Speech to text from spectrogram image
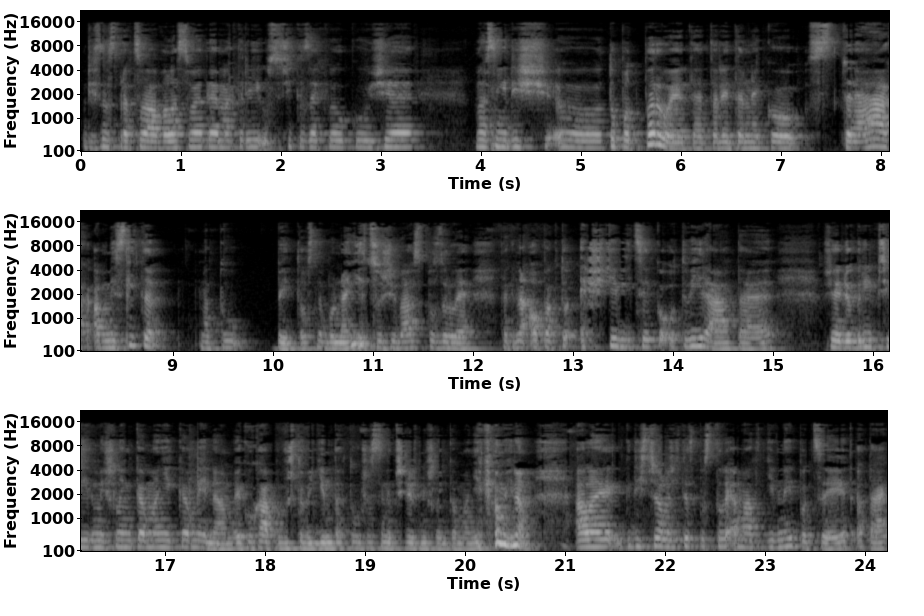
když jsem zpracovávala svoje téma, který uslyšíte za chvilku, že vlastně, když uh, to podporujete, tady ten jako strach a myslíte na tu bytost nebo na něco, že vás pozoruje, tak naopak to ještě víc jako otvíráte, že je dobrý přijít myšlenkama někam jinam. Jako chápu, už to vidím, tak to už asi nepřijdeš myšlenkama někam jinam. Ale když třeba ležíte v posteli a máte divný pocit a tak,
